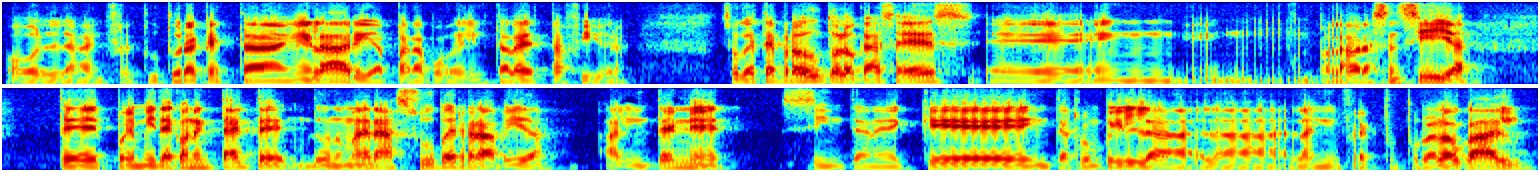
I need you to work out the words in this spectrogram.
o la infraestructura que está en el área para poder instalar esta fibra. So que este producto lo que hace es, eh, en, palabras sencillas, te permite conectarte de una manera súper rápida al Internet sin tener que interrumpir la, la infraestructura local,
